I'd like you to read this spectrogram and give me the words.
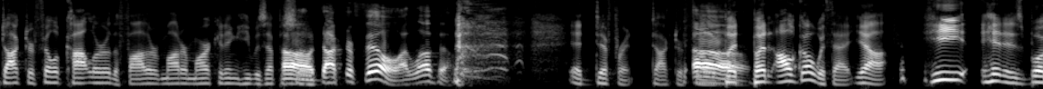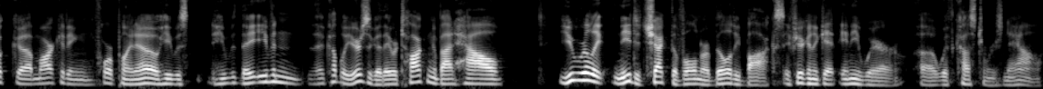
Dr. Philip Kotler, the father of modern marketing. He was oh, episode. Oh, Dr. Phil, I love him. a different Dr. Phil. Oh. But but I'll go with that. Yeah. He hit his book uh, Marketing 4.0. He was he was they even a couple years ago they were talking about how you really need to check the vulnerability box if you're going to get anywhere uh, with customers now.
